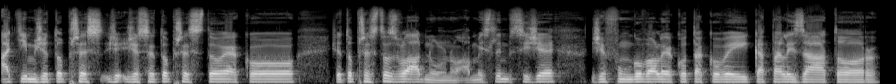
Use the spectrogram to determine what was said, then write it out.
a tím, že, to přes, že, že se to přesto jako, že to přesto zvládnul. No a myslím si, že, že fungoval jako takový katalyzátor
